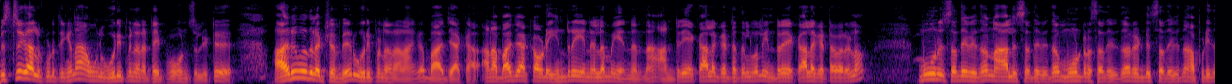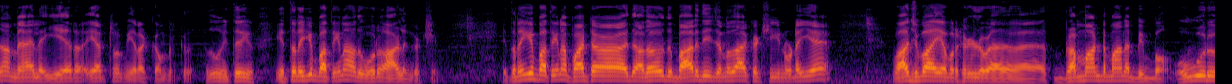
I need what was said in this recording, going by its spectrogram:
மிஸ்டு கால் கொடுத்தீங்கன்னா அவங்களுக்கு உறுப்பினர் அட்டை போகும்னு சொல்லிட்டு அறுபது லட்சம் பேர் உறுப்பினரானாங்க பாஜக. ஆனால் பாஜகவோட இன்றைய நிலைமை என்னென்னா அன்றைய காலகட்டத்தில் வரை இன்றைய காலகட்டம் வரையிலும் மூணு சதவீதம் நாலு சதவீதம் மூன்று சதவீதம் ரெண்டு சதவீதம் அப்படி தான் மேலே ஏற ஏற்றம் இறக்கம் இருக்குது. அதுவும் இத்தனையும் இத்தனைக்கும் பார்த்தீங்கன்னா அது ஒரு ஆளுங்கட்சி. இத்தனைக்கும் பார்த்தீங்கன்னா பாட்டா இது அதாவது பாரதிய ஜனதா கட்சியினுடைய வாஜ்பாய் அவர்கள் பிரம்மாண்டமான பிம்பம். ஒவ்வொரு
